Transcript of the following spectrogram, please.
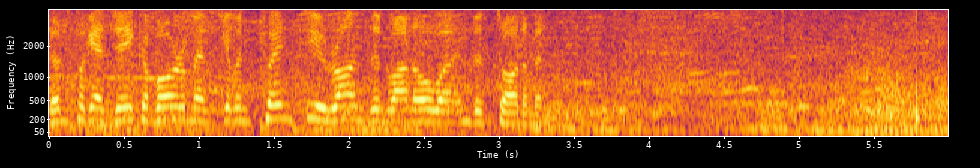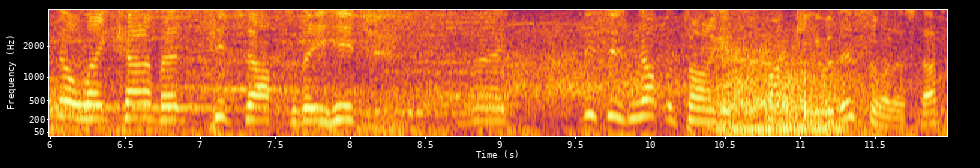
Don't forget Jacob Oram has given 20 runs in one over in this tournament. Little leg cutter, but it sits up to be hit. This is not the time to get funky with this sort of stuff.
